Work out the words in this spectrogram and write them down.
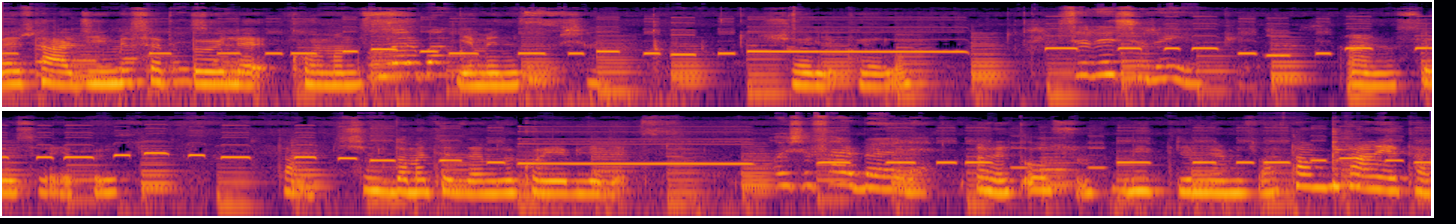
Ve tercihimiz hep böyle koymanız, yemeniz. Şöyle koyalım. Sıra sıra yapıyor. Aynen sıra sıra yapıyoruz. Tamam. Şimdi domateslerimizi koyabiliriz. O sefer böyle. Evet olsun. Büyük dilimlerimiz var. Tam bir tane yeter.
